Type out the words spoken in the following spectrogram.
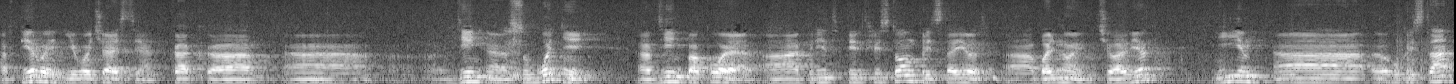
в первой его части, как э, э, в день э, субботний, э, в день покоя перед, перед Христом предстает больной человек – и а, э, у Христа,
